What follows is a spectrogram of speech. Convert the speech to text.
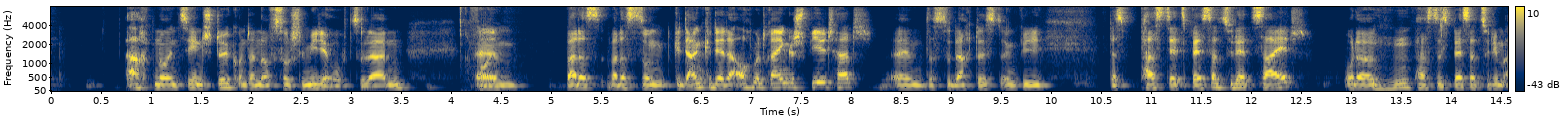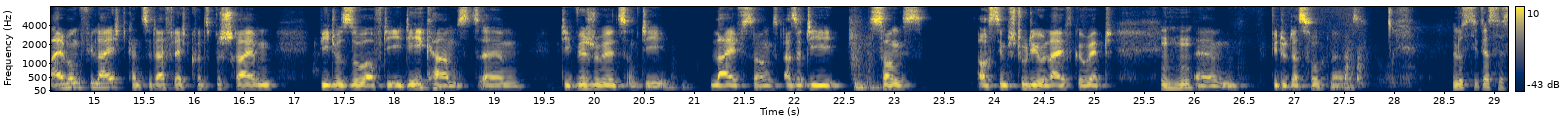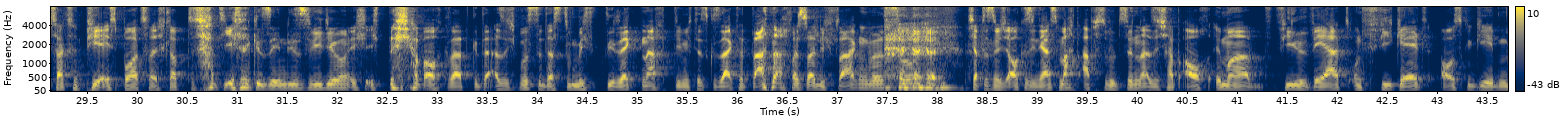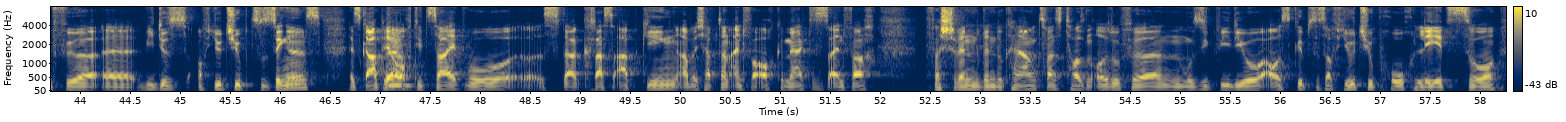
acht, neun, zehn Stück und dann auf Social Media hochzuladen. Ähm, war das, war das so ein Gedanke, der da auch mit reingespielt hat, ähm, dass du dachtest, irgendwie, das passt jetzt besser zu der Zeit oder mhm. passt es besser zu dem Album vielleicht? Kannst du da vielleicht kurz beschreiben, wie du so auf die Idee kamst, ähm, die Visuals und die Live-Songs, also die Songs aus dem Studio live gerappt, mhm. ähm, wie du das hochladest? Lustig, dass du sagst mit PA Sports, weil ich glaube, das hat jeder gesehen, dieses Video. Ich, ich, ich habe auch gerade gedacht, also ich wusste, dass du mich direkt, nachdem ich das gesagt habe, danach wahrscheinlich fragen wirst. So. ich habe das nämlich auch gesehen. Ja, es macht absolut Sinn. Also ich habe auch immer viel Wert und viel Geld ausgegeben für äh, Videos auf YouTube zu Singles. Es gab ja, ja auch die Zeit, wo es da krass abging, aber ich habe dann einfach auch gemerkt, es ist einfach verschwendet, wenn du, keine Ahnung, 20.000 Euro für ein Musikvideo ausgibst, es auf YouTube hochlädst, so.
